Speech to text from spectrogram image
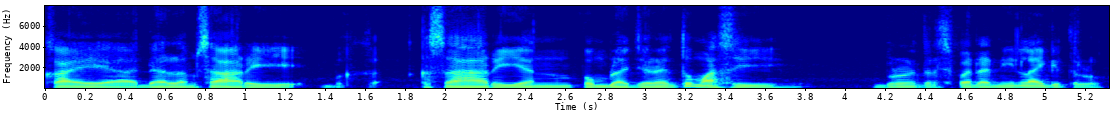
kayak dalam sehari keseharian pembelajaran itu masih berorientasi pada nilai gitu loh.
